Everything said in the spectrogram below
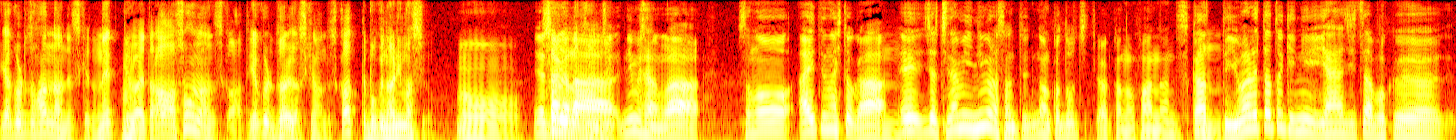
ヤクルトファンなんですけどねって言われたら、ああそうなんですか。ヤクルト誰が好きなんですか？って僕なりますよ。もいやそれだかな感じ。らニムさんはその相手の人が、うん。えじゃあちなみに二村さんってなんかどちらかのファンなんですか、うん。って言われた時にいや実は僕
